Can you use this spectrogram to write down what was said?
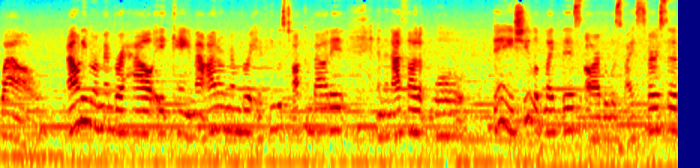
wow. I don't even remember how it came out. I don't remember if he was talking about it, and then I thought, well, dang, she looked like this, or if it was vice versa.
